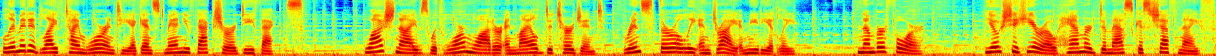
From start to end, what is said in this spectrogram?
Limited lifetime warranty against manufacturer defects. Wash knives with warm water and mild detergent, rinse thoroughly and dry immediately. Number 4. Yoshihiro Hammered Damascus Chef Knife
